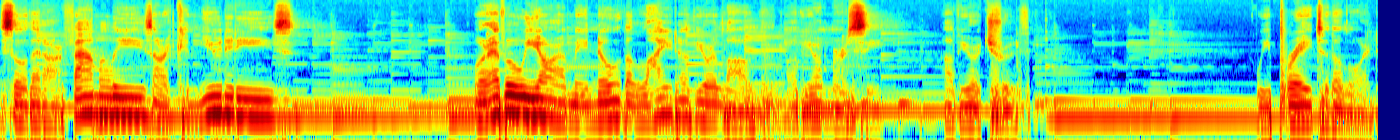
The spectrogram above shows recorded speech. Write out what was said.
so that our families, our communities, wherever we are, may know the light of your love, of your mercy, of your truth. We pray to the Lord.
